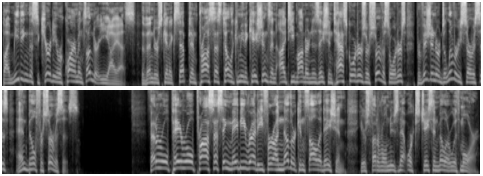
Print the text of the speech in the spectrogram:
by meeting the security requirements under EIS. The vendors can accept and process telecommunications and IT modernization task orders or service orders, provision or delivery services, and bill for services. Federal payroll processing may be ready for another consolidation. Here's Federal News Network's Jason Miller with more.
